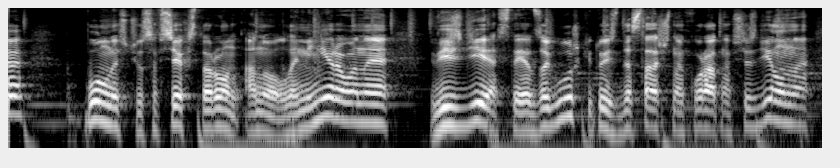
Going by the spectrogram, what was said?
полностью со всех сторон оно ламинированное, везде стоят заглушки, то есть достаточно аккуратно все сделано.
